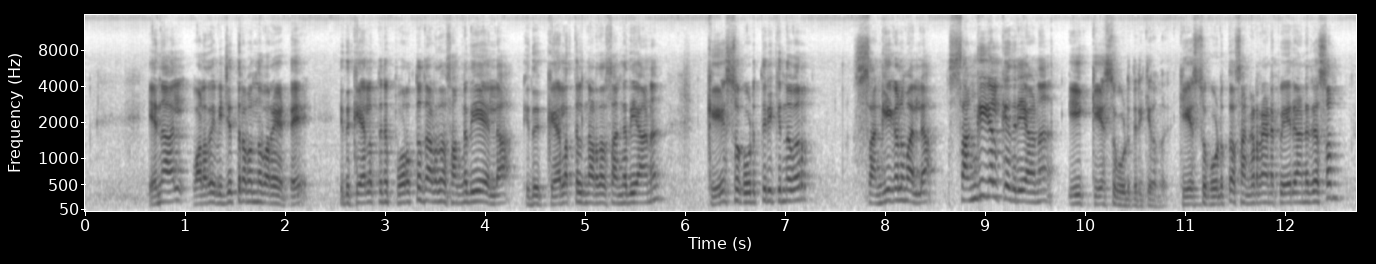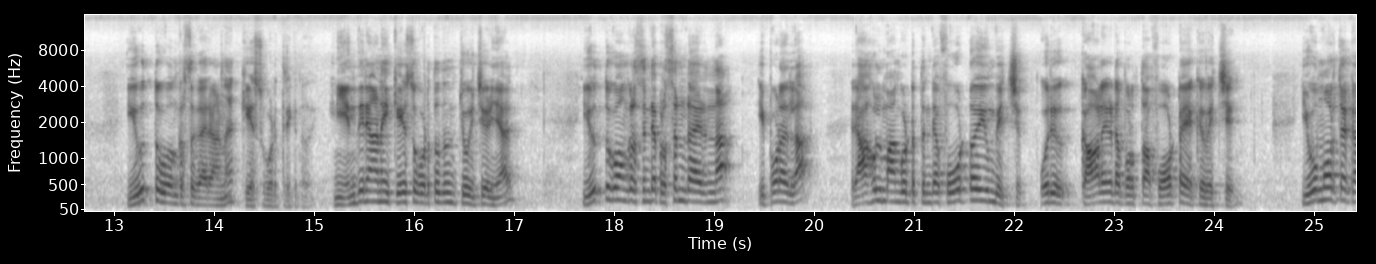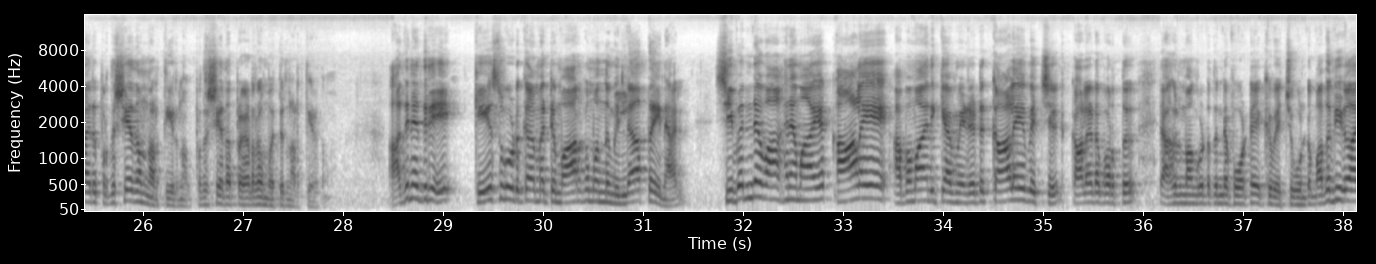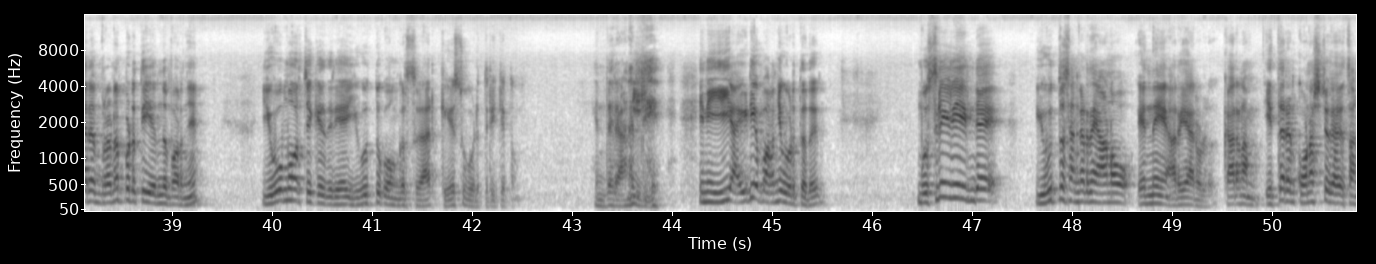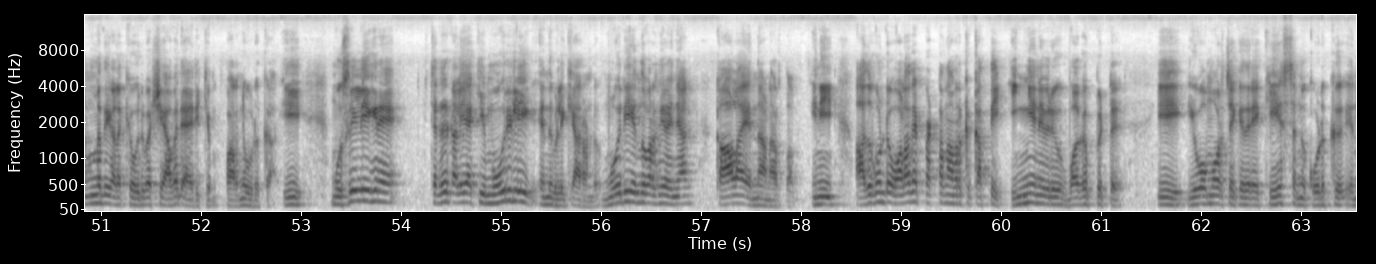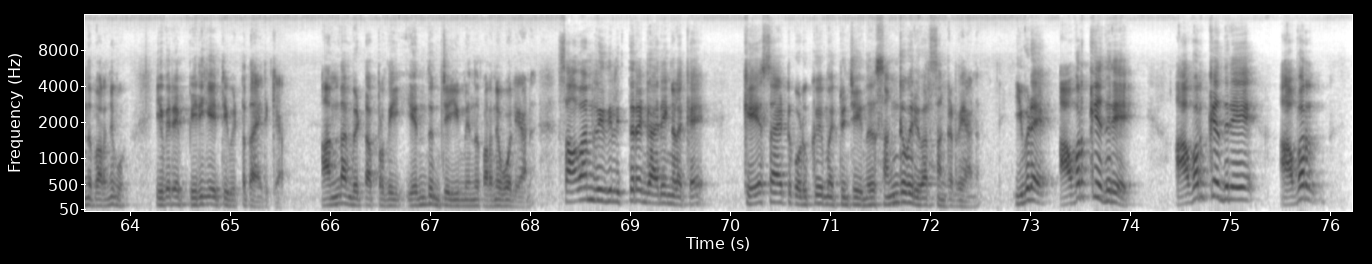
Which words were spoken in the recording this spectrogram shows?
എന്നാൽ വളരെ വിചിത്രമെന്ന് പറയട്ടെ ഇത് കേരളത്തിന് പുറത്ത് നടന്ന സംഗതിയല്ല ഇത് കേരളത്തിൽ നടന്ന സംഗതിയാണ്. കേസ് കൊടുത്തിരിക്കുന്നവർ സംഘികളുമല്ല സംഘികൾക്കെതിരെയാണ് ഈ കേസ് കൊടുത്തിരിക്കുന്നത്. കേസ് കൊടുത്ത സംഘടനയുടെ പേരാണ് രസം യൂത്ത് കോൺഗ്രസ്സുകാരാണ് കേസ് കൊടുത്തിരിക്കുന്നത്. ഇനി എന്തിനാണ് ഈ കേസ് കൊടുത്തതെന്ന് ചോദിച്ചു കഴിഞ്ഞാൽ യൂത്ത് കോൺഗ്രസിന്റെ പ്രസിഡന്റായിരുന്ന ഇപ്പോഴല്ല രാഹുൽ മാങ്കൂട്ടത്തിന്റെ ഫോട്ടോയും വെച്ച് ഒരു കാളയുടെ പുറത്ത് ആ ഫോട്ടോയൊക്കെ വെച്ച് യുവമോർച്ചക്കാർ പ്രതിഷേധം നടത്തിയിരുന്നു പ്രതിഷേധ പ്രകടനവും മറ്റും നടത്തിയിരുന്നു. അതിനെതിരെ കേസ് കൊടുക്കാൻ മറ്റു മാർഗമൊന്നുമില്ലാത്തതിനാൽ ശിവന്റെ വാഹനമായ കാളയെ അപമാനിക്കാൻ വേണ്ടിയിട്ട് കാളയെ വെച്ച് കാളയുടെ പുറത്ത് രാഹുൽ മാങ്കൂട്ടത്തിന്റെ ഫോട്ടോയൊക്കെ വെച്ചുകൊണ്ട് മതവികാരം വ്രണപ്പെടുത്തി എന്ന് പറഞ്ഞ് യുവമോർച്ചയ്ക്കെതിരെ യൂത്ത് കോൺഗ്രസ്സുകാർ കേസ് കൊടുത്തിരിക്കുന്നു. എന്തരാണല്ലേ? ഇനി ഈ ഐഡിയ പറഞ്ഞു കൊടുത്തത് മുസ്ലിം ലീഗിന്റെ യൂത്ത് സംഘടനയാണോ എന്നേ അറിയാനുള്ളൂ. കാരണം ഇത്തരം കൊണസ്റ്റ് സംഗതികളൊക്കെ ഒരുപക്ഷെ അവരായിരിക്കും പറഞ്ഞു കൊടുക്കുക. ഈ മുസ്ലിം ലീഗിനെ ചിലർ കളിയാക്കി മൂരിലി എന്ന് വിളിക്കാറുണ്ട്. മൂരി എന്ന് പറഞ്ഞു കഴിഞ്ഞാൽ കാള എന്നാണ് അർത്ഥം. ഇനി അതുകൊണ്ട് വളരെ പെട്ടെന്ന് അവർക്ക് കത്തി. ഇങ്ങനെ ഒരു വകുപ്പിട്ട് ഈ യുവമോർച്ചയ്ക്കെതിരെ കേസ് അങ്ങ് കൊടുക്ക് എന്ന് പറഞ്ഞു ഇവരെ പിരികേറ്റി വിട്ടതായിരിക്കാം. അന്തം വിട്ട പ്രതി എന്തും ചെയ്യും എന്ന് പറഞ്ഞ പോലെയാണ്. സാധാരണ രീതിയിൽ ഇത്തരം കാര്യങ്ങളൊക്കെ കേസായിട്ട് കൊടുക്കുകയും മറ്റും ചെയ്യുന്നത് സംഘപരിവാർ സംഘടനയാണ്. ഇവിടെ അവർക്കെതിരെ അവർക്കെതിരെ അവർ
